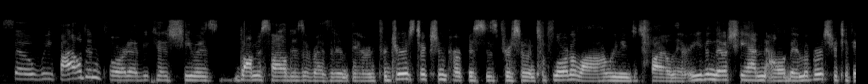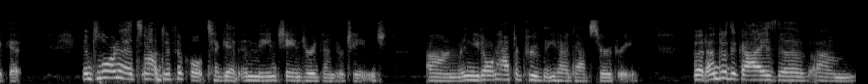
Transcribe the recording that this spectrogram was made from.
So we filed in Florida because she was domiciled as a resident there. And for jurisdiction purposes pursuant to Florida law, we needed to file there, even though she had an Alabama birth certificate. In Florida, it's not difficult to get a name change or a gender change. Um, and you don't have to prove that you had to have surgery. But under the guise of, um,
